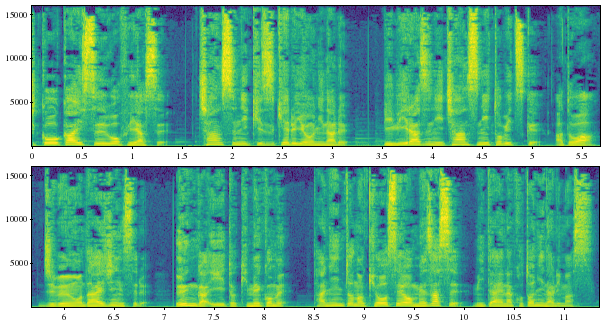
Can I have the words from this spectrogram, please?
思考回数を増やす、チャンスに気づけるようになる、ビビらずにチャンスに飛びつく、あとは自分を大事にする、運がいいと決め込む、他人との共生を目指す、みたいなことになります。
